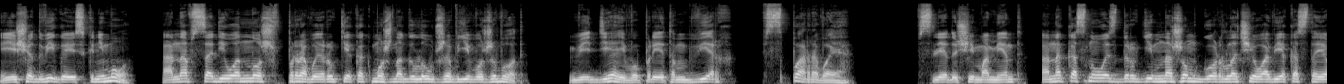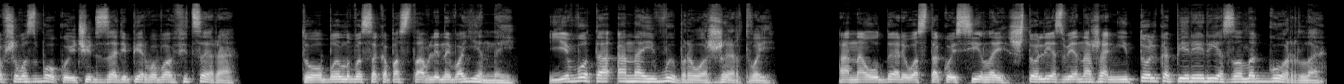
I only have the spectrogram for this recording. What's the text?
Еще двигаясь к нему, она всадила нож в правой руке как можно глубже в его живот, ведя его при этом вверх, вспарывая. В следующий момент она коснулась другим ножом горла человека, стоявшего сбоку и чуть сзади первого офицера. То был высокопоставленный военный. Его-то она и выбрала жертвой. Она ударила с такой силой, что лезвие ножа не только перерезало горло,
